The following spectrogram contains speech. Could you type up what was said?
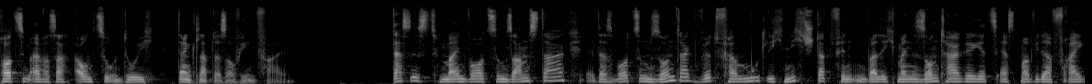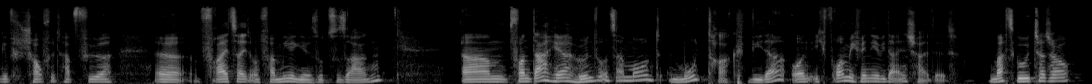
trotzdem einfach sagt, Augen zu und durch, dann klappt das auf jeden Fall. Das ist mein Wort zum Samstag. Das Wort zum Sonntag wird vermutlich nicht stattfinden, weil ich meine Sonntage jetzt erstmal wieder freigeschaufelt habe für äh, Freizeit und Familie sozusagen. Ähm, von daher hören wir uns am Mond Montag wieder und ich freue mich, wenn ihr wieder einschaltet. Macht's gut, ciao, ciao.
